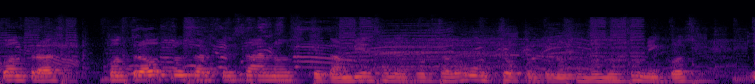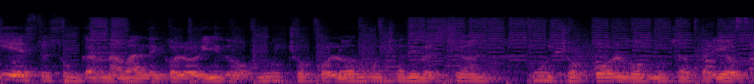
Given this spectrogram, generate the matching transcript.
contra, contra otros artesanos que también se han esforzado mucho porque no somos los únicos y esto es un carnaval de colorido, mucho color, mucha diversión, mucho polvo, mucha carioca.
